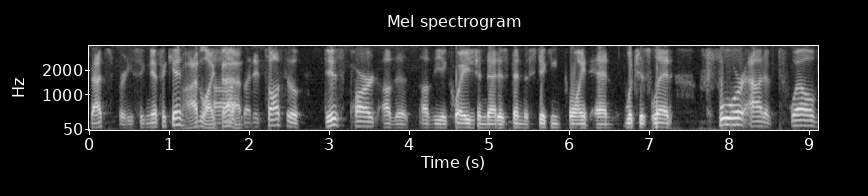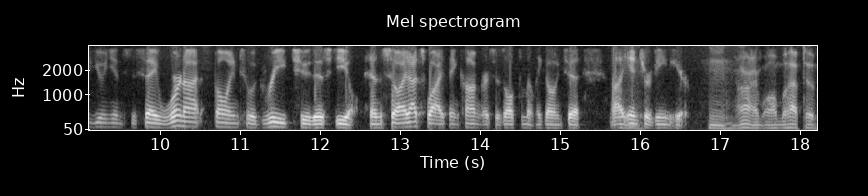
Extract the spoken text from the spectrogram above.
that's pretty significant. I'd like uh, that. Uh, but it's also this part of the of the equation that has been the sticking point, and which has led four out of 12 unions to say we're not going to agree to this deal. And so I, that's why I think Congress is ultimately going to uh, intervene here. Hmm. All right. Well, we'll have to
